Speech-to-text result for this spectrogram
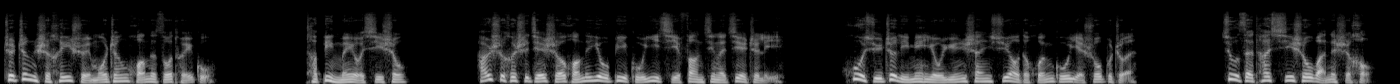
这正是黑水魔张皇的左腿骨，他并没有吸收，而是和石劫蛇皇的右臂骨一起放进了戒指里。或许这里面有云山需要的魂骨，也说不准。就在他吸收完的时候，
